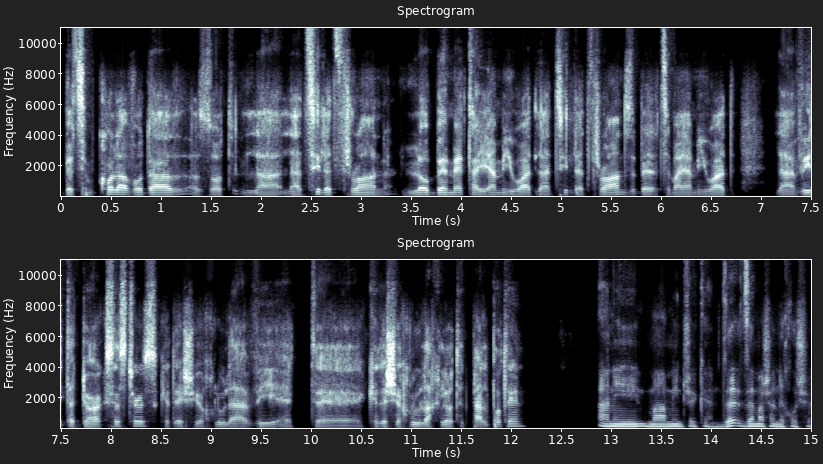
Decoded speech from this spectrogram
בעצם כל העבודה הזאת להציל את ת'ראן לא באמת היה מיועד להציל את ת'ראן, זה בעצם היה מיועד להביא את ה-Dark Sisters כדי שיוכלו להביא את, uh, כדי שיוכלו להחיות את פלפוטין? אני מאמין שכן, זה, זה מה שאני חושב.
